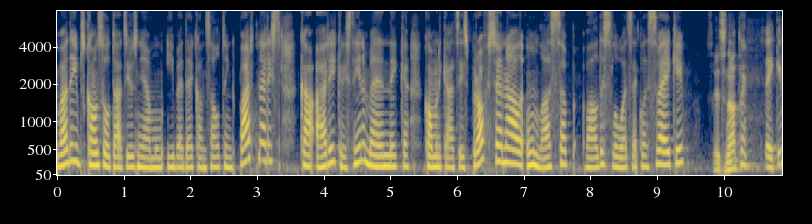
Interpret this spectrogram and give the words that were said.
vadības konsultāciju uzņēmumu IBD Consulting partneris, kā arī Kristīna Mēnnika, komunikācijas profesionāli un LASAP valdes locekle. Sveiki! Sveicināti! Sveiki!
